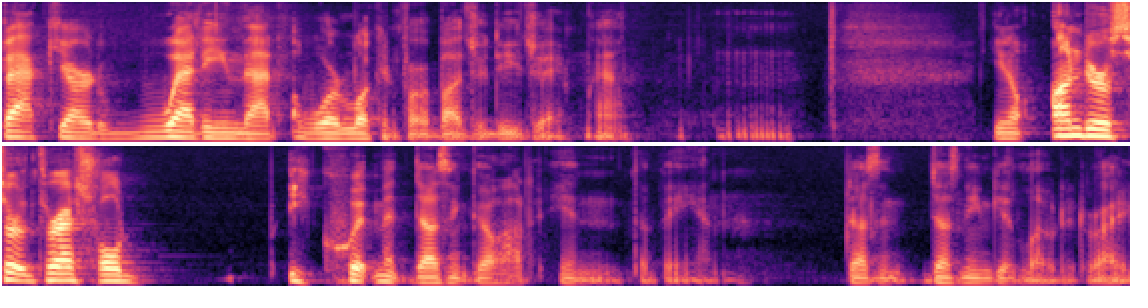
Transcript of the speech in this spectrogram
backyard wedding that we're looking for a budget DJ, you know, under a certain threshold, equipment doesn't go out in the van. Doesn't doesn't even get loaded, right?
